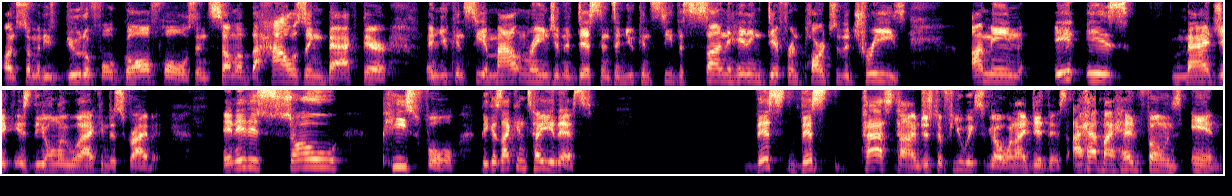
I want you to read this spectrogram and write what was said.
on some of these beautiful golf holes and some of the housing back there. And you can see a mountain range in the distance and you can see the sun hitting different parts of the trees. I mean, it is magic, is the only way I can describe it. And it is so peaceful because I can tell you this this this past time just a few weeks ago when i did this i had my headphones in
